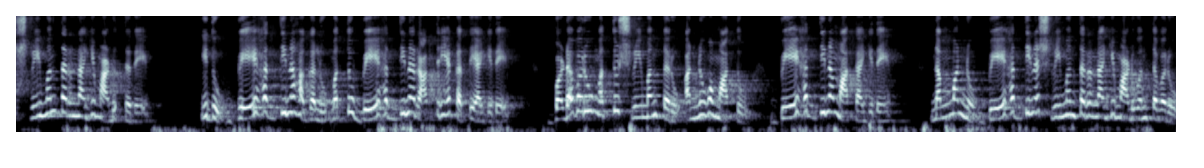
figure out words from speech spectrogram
ಶ್ರೀಮಂತರನ್ನಾಗಿ ಮಾಡುತ್ತದೆ. ಇದು ಬೇಹದ್ದಿನ ಹಗಲು ಮತ್ತು ಬೇಹದ್ದಿನ ರಾತ್ರಿಯ ಕಥೆಯಾಗಿದೆ. ಬಡವರು ಮತ್ತು ಶ್ರೀಮಂತರು ಅನ್ನುವ ಮಾತು ಬೇಹದ್ದಿನ ಮಾತಾಗಿದೆ. ನಮ್ಮನ್ನು ಬೇಹದ್ದಿನ ಶ್ರೀಮಂತರನ್ನಾಗಿ ಮಾಡುವಂತವರು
